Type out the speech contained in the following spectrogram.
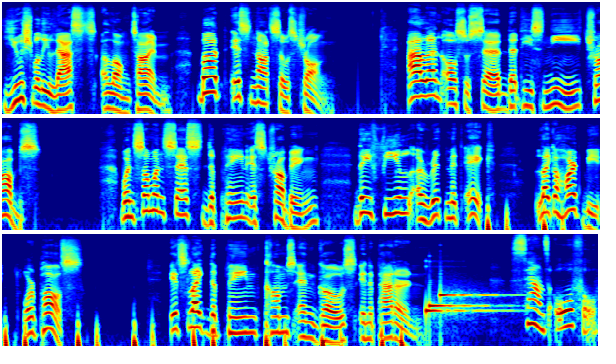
usually lasts a long time but is not so strong. Alan also said that his knee throbs. When someone says the pain is throbbing, they feel a rhythmic ache, like a heartbeat or pulse. It's like the pain comes and goes in a pattern. Sounds awful.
